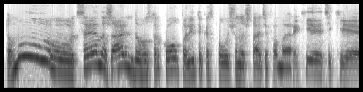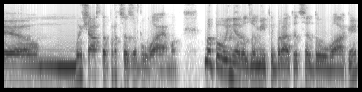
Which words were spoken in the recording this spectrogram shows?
Тому це, на жаль, довгострокова політика Сполучених Штатів Америки. Тільки ем, ми часто про це забуваємо. Ми повинні розуміти, брати це до уваги.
